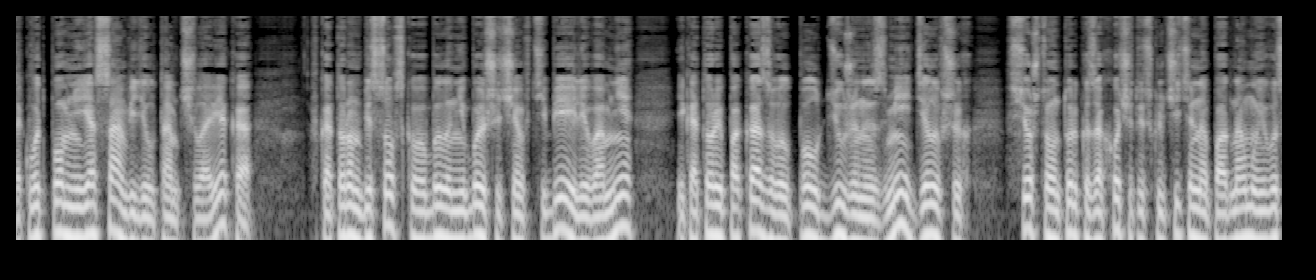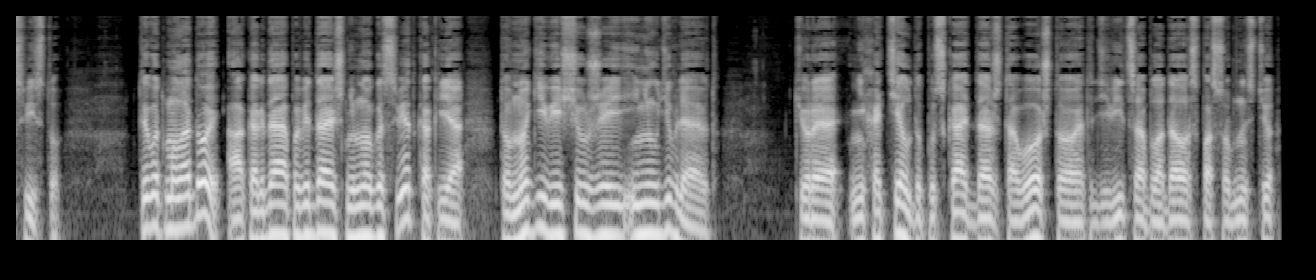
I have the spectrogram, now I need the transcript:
Так вот, помню, я сам видел там человека, в котором бесовского было не больше, чем в тебе или во мне, и который показывал полдюжины змей, делавших все, что он только захочет, исключительно по одному его свисту. Ты вот молодой, а когда повидаешь немного свет, как я, то многие вещи уже и не удивляют. Кюре не хотел допускать даже того, что эта девица обладала способностью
